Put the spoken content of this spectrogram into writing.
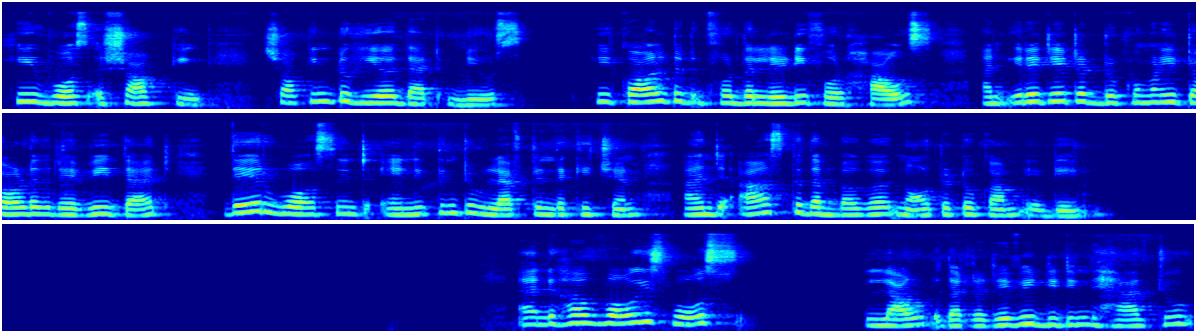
He was shocking, shocking to hear that news. He called for the lady for house, and irritated Rukumani told the Ravi that there wasn't anything to left in the kitchen and asked the beggar not to come again. And her voice was loud that Ravi didn't have to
